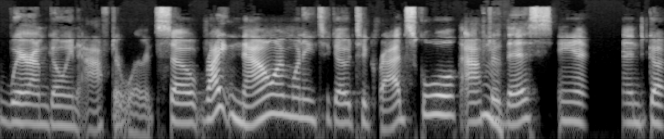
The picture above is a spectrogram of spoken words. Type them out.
where i'm going afterwards so right now i'm wanting to go to grad school after mm. this and and go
